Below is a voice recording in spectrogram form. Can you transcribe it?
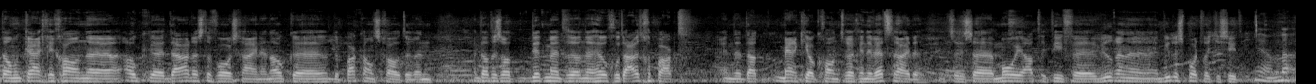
dan krijg je gewoon ook daders tevoorschijn en ook de pakkans groter. En, en, dat is op dit moment heel goed uitgepakt. En dat merk je ook gewoon terug in de wedstrijden. Het is een mooie, attractieve wielrennen en wielersport wat je ziet. Ja, maar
